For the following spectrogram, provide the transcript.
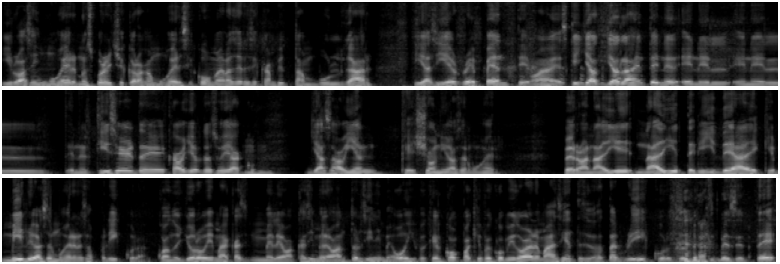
y lo hacen mujer. No es por el hecho de que lo hagan mujer, es que cómo me van a hacer ese cambio tan vulgar y así de repente. ma? Es que ya, ya la gente en el, en, el, en, el, en el teaser de Caballero del Zodiaco ya sabían que Sean iba a ser mujer. Pero a nadie, nadie tenía idea de que Milo iba a ser mujer en esa película. Cuando yo lo vi, ma, casi, me, leva- casi me levanto del cine y me voy. Fue que el compa que fue conmigo a ver más siente, se está tan ridículo. Entonces me, me senté.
